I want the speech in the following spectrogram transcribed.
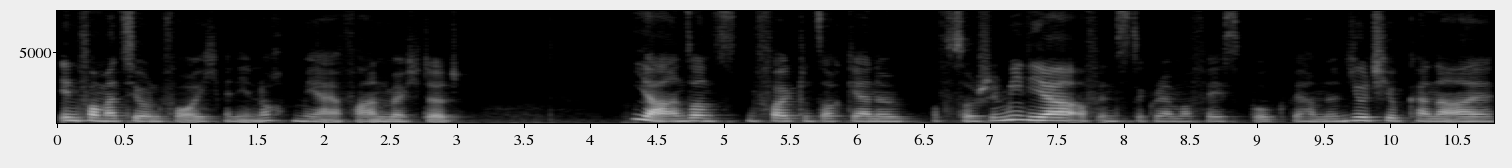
Informationen für euch, wenn ihr noch mehr erfahren möchtet. Ja, ansonsten folgt uns auch gerne auf Social Media, auf Instagram, auf Facebook. Wir haben einen YouTube-Kanal.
